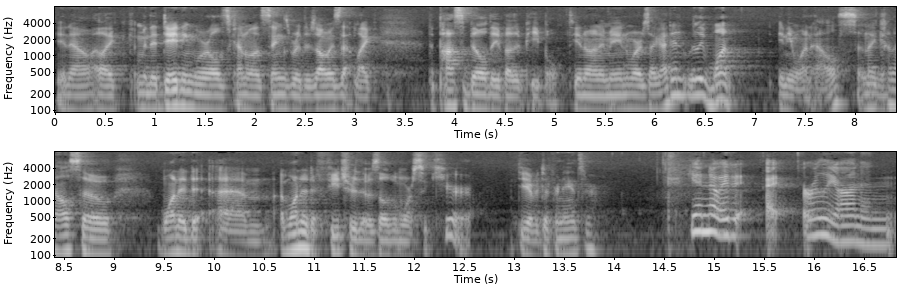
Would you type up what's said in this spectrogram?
You know, like I mean, the dating world is kind of one of those things where there's always that like the possibility of other people. Do you know what I mean? Whereas like I didn't really want anyone else, and I mm-hmm. kind of also wanted um, I wanted a future that was a little bit more secure. Do you have a different answer? Yeah, no. It I, early on in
